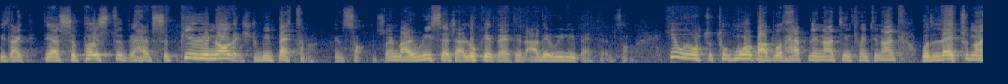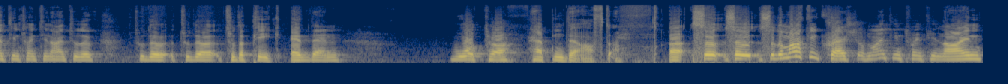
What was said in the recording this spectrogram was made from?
it's like they are supposed to have superior knowledge to be better and so on. So in my research, I look at that and are they really better and so on. Here we want to talk more about what happened in 1929, what led to 1929 to the, to the, to the, to the peak, and then what uh, happened thereafter. Uh, so, so, so the market crash of 1929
